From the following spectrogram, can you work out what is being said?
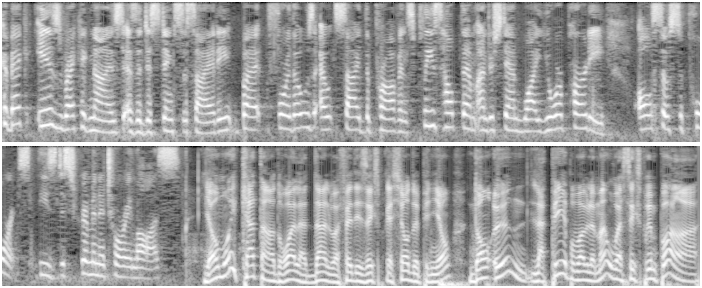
Quebec is recognized as a distinct society, but for those outside the province, please help them understand why your party also supports these discriminatory laws. Il y a au moins quatre endroits là-dedans où elle fait des expressions d'opinion, dont une, la pire probablement, où elle s'exprime pas en,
